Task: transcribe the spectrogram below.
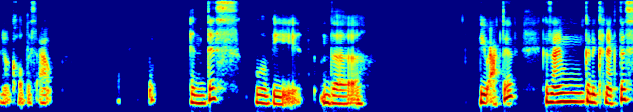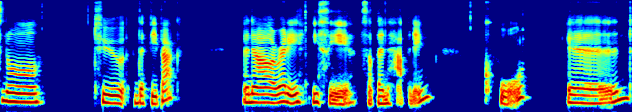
And I'll call this out. And this will be the view active because I'm going to connect this null to the feedback. And now already you see something happening. Cool. And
